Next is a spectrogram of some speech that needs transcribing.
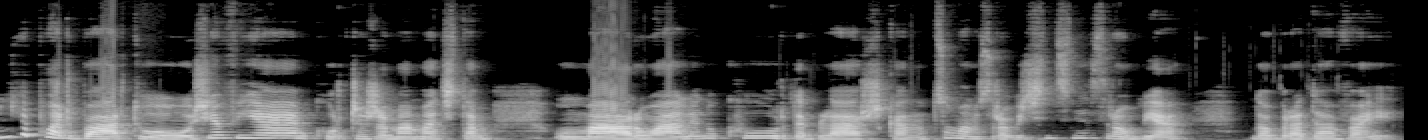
Nie płacz, Bartuś, ja wiem, kurczę, że mama ci tam umarła, ale no kurde, blaszka, no co mam zrobić? Nic nie zrobię. Dobra, dawaj.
